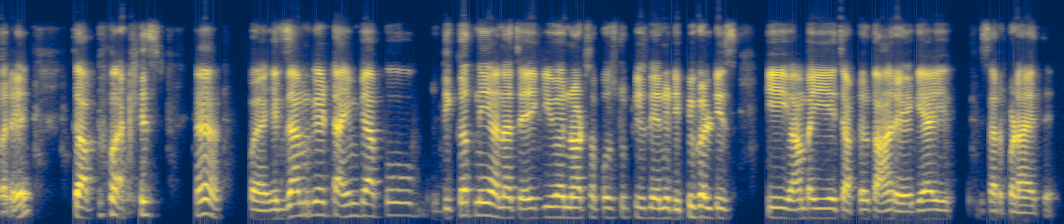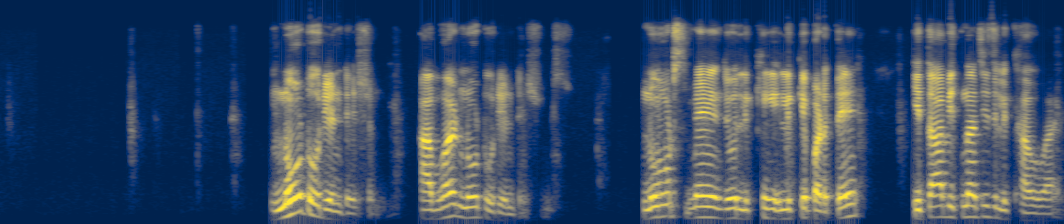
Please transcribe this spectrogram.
पर है। तो आपको एटलीस्ट एग्ज़ाम के टाइम पे आपको दिक्कत नहीं आना चाहिए कि you are not suppose to feel any difficulties कि हाँ भाई ये चैप्टर कहाँ रह गया, ये सर पढ़ाए थे। Note orientation avoid note orientation notes में जो लिखे, लिख के पढ़ते हैं, किताब इतना चीज़ लिखा हुआ है।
